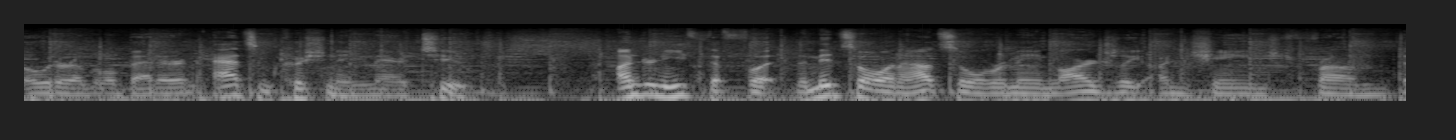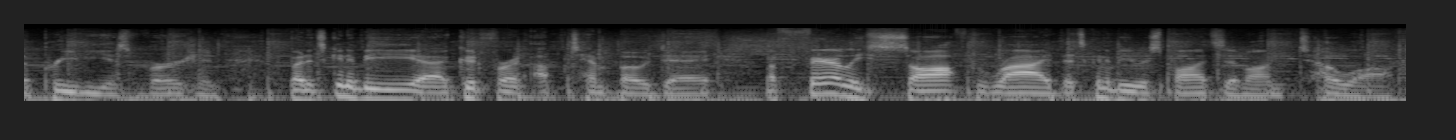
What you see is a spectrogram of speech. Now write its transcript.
odor a little better and add some cushioning there too. Underneath the foot, the midsole and outsole remain largely unchanged from the previous version, but it's going to be uh, good for an up-tempo day, a fairly soft ride that's going to be responsive on toe off.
